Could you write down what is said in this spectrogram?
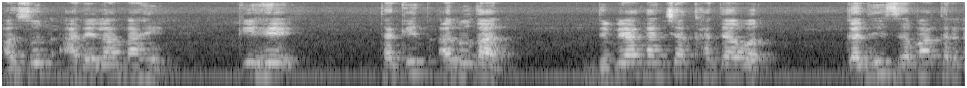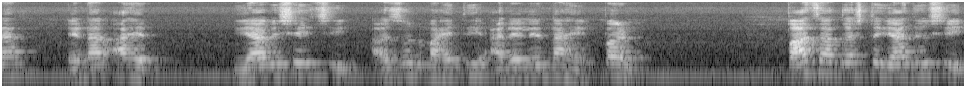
अजून आलेला नाही की हे थकीत अनुदान दिव्यांगांच्या खात्यावर कधी जमा करण्यात येणार आहेत याविषयीची अजून माहिती आलेली नाही. पण पाच ऑगस्ट या दिवशी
